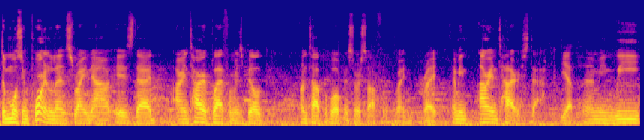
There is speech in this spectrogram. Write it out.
the most important lens right now is that our entire platform is built on top of open source software, right? Right. I mean, our entire stack. Yeah. I mean, we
